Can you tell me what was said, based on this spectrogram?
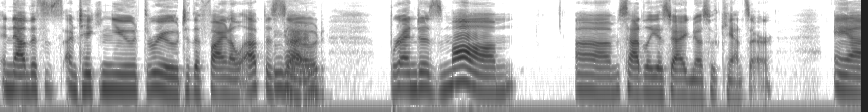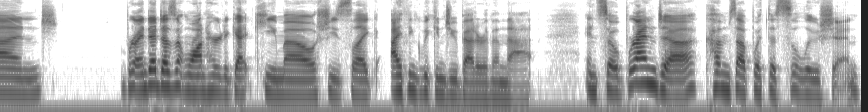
and now this is i'm taking you through to the final episode brenda's mom um, sadly is diagnosed with cancer. And brenda doesn't want her to get chemo. She's like i think we can do better than that. And so brenda comes up with a solution.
